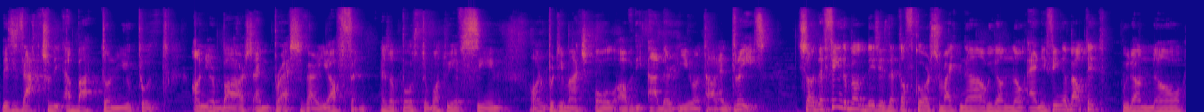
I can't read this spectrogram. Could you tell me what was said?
This is actually a button you put on your bars and press very often, as opposed to what we have seen on pretty much all of the other hero talent trees. So the thing about this is that of course right now we don't know anything about it. We don't know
